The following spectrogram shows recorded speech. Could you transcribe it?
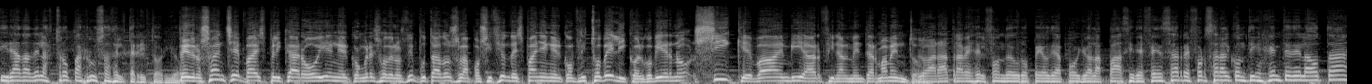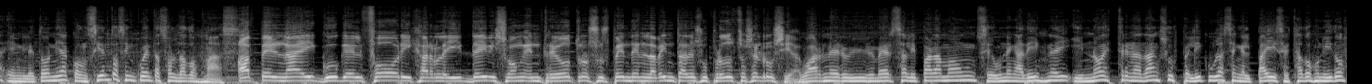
retirada de las tropas rusas del territorio. Pedro Sánchez va a explicar hoy en el Congreso de los Diputados la posición de España en el conflicto bélico. El gobierno sí que va a enviar finalmente armamento. Lo hará a través del Fondo Europeo de Apoyo a la Paz y Defensa. Reforzará el contingente de la OTAN en Letonia con 150 soldados más. Apple, Nike, Google, Ford y Harley Davidson, entre otros, suspenden la venta de sus productos en Rusia. Warner, Universal y Paramount se unen a Disney y no estrenarán sus películas en el país. Estados Unidos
